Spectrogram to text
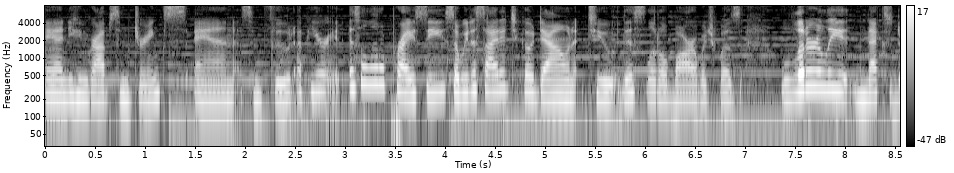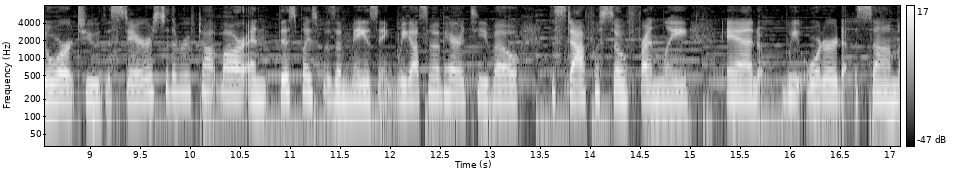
and you can grab some drinks and some food up here. It is a little pricey, so we decided to go down to this little bar, which was literally next door to the stairs to the rooftop bar, and this place was amazing. We got some aperitivo, the staff was so friendly, and we ordered some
